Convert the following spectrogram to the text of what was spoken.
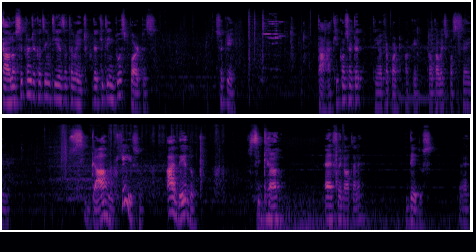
Tá, eu não sei pra onde é que eu tenho que ir exatamente, porque aqui tem duas portas. Isso aqui. Tá, aqui com certeza... Tem outra porta, ok. Então talvez possa ser ainda. Cigarro? O que é isso? Ah, dedo. Cigarro. É, foi nota, né? dedos. Né?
